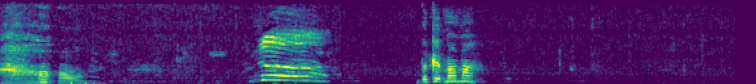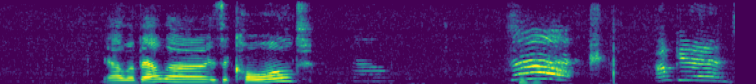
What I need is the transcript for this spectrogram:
No. Look at Mama. Alabella, is it cold? Look. Pumpkins.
